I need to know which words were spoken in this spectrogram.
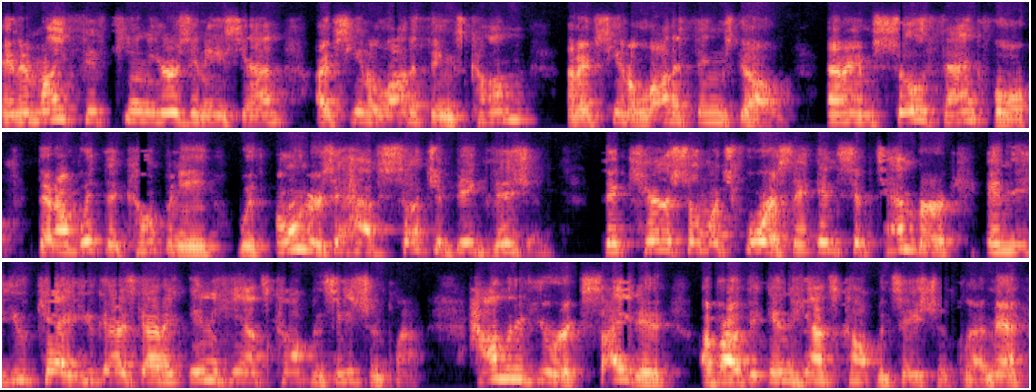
And in my 15 years in ACN, I've seen a lot of things come and I've seen a lot of things go. And I am so thankful that I'm with the company with owners that have such a big vision, that care so much for us. That in September in the UK, you guys got an enhanced compensation plan. How many of you are excited about the enhanced compensation plan? Man,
